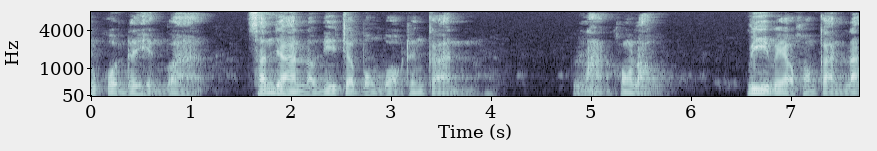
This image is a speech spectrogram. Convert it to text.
ทุกคนได้เห็นว่า สัญญาณเหล่านี้จะบ่งบอกถึงการละของเรา วี่แววของการละ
